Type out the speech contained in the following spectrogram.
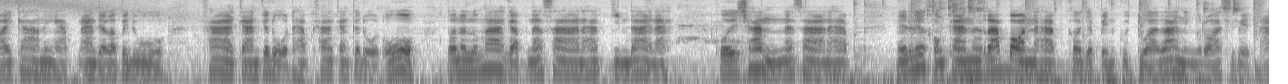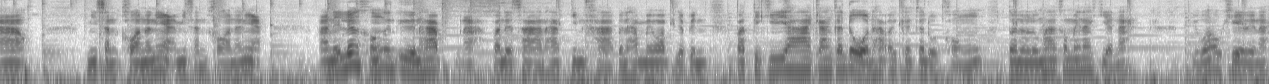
109นี่ครับอะเดี๋ยวเราไปดูค่าการกระโดดนะครับ ค่าการกระโดดโอ้ดอนนารูมากับนาซานะครับ กินได้นะ position นาซานะครับ ในเรื่องของการรับบอลนะครับ ก็จะเป็นกูตัวล่าง 111อ้าว มีสันคอนะเนี่ย มีสันคอนะเนี่ยอ่าในเรื่องของอื่นๆนะครับนะฟันเดอร์ซานะครับกินขาดไปนะครับ ไม่ว่าจะเป็นปฏิกิริยาการกระโดดนะครับไอการกระโดดของโดนารุมาก็ไม่น่าเกลียดนะถือว่าโอเคเลยนะ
